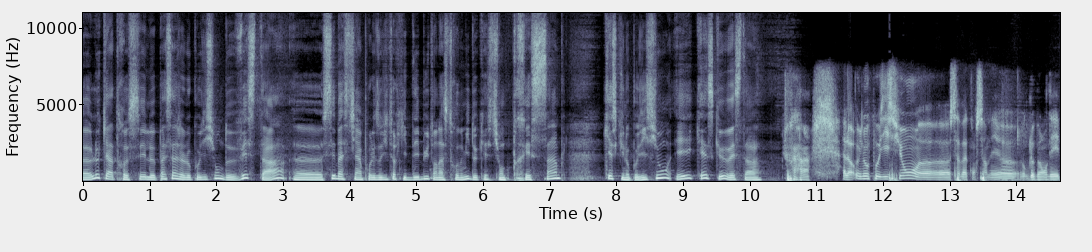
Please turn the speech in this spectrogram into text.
Euh, le 4, c'est le passage à l'opposition de Vesta. Euh, Sébastien, pour les auditeurs qui débutent en astronomie, deux questions très simples. Qu'est-ce qu'une opposition et qu'est-ce que Vesta? Alors une opposition, euh, ça va concerner euh, globalement des,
